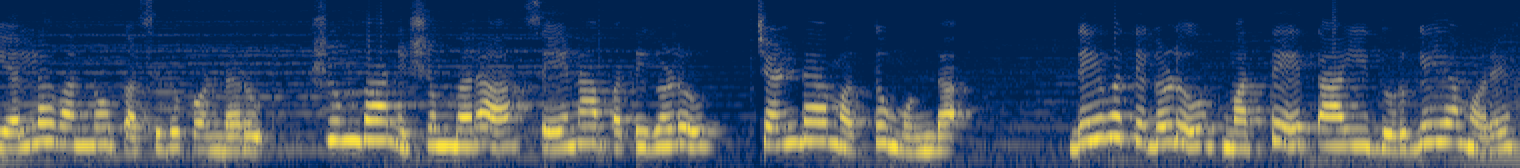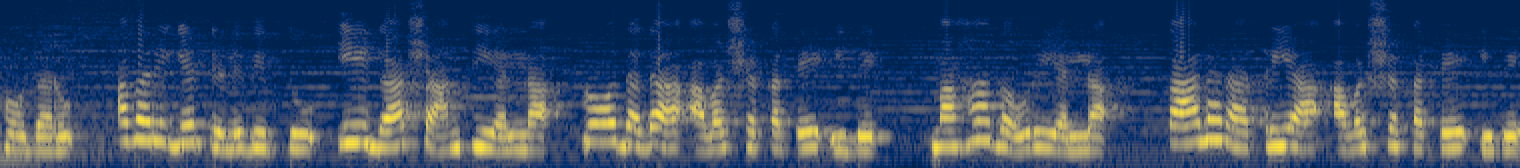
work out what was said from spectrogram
ಎಲ್ಲವನ್ನೂ ಕಸಿದುಕೊಂಡರು. ಶುಂಭ ನಿಶುಂಭರ ಸೇನಾಪತಿಗಳು ಚಂಡ ಮತ್ತು ಮುಂಡ. ದೇವತೆಗಳು ಮತ್ತೆ ತಾಯಿ ದುರ್ಗೆಯ ಮೊರೆ ಹೋದರು. ಅವರಿಗೆ ತಿಳಿದಿತ್ತು, ಈಗ ಶಾಂತಿಯಲ್ಲ, ಕ್ರೋಧದ ಅವಶ್ಯಕತೆ ಇದೆ ಮಹಾಗೌರಿಯಲ್ಲ ಕಾಲರಾತ್ರಿಯ ಅವಶ್ಯಕತೆ ಇದೆ.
